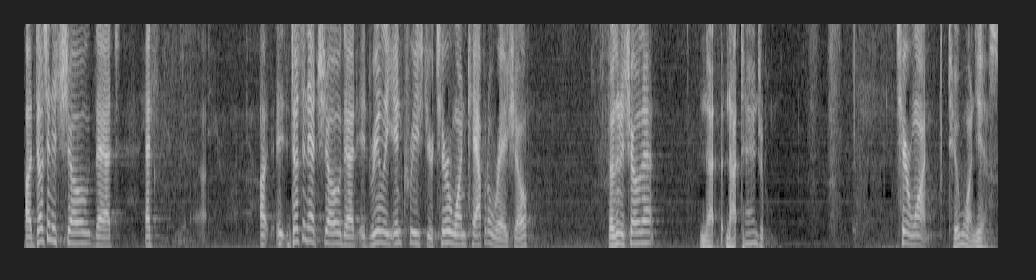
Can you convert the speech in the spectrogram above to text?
uh, doesn't it show that at uh, it- doesn't that show that it really increased your Tier 1 capital ratio? Doesn't it show that? Not, but not tangible. Tier 1. Tier 1, yes.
